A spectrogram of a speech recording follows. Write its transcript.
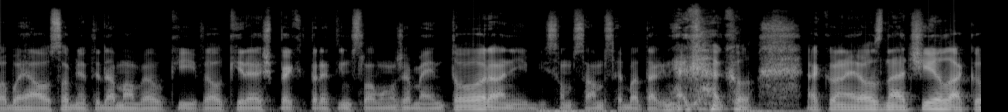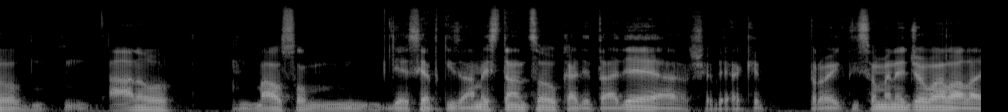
lebo ja osobne teda mám veľký, veľký rešpekt pred tým slovom, že mentor, ani by som sám seba tak nejak ako, ako neoznačil, ako áno, mal som desiatky zamestnancov, kade tade a všelijaké projekty som manažoval, ale,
